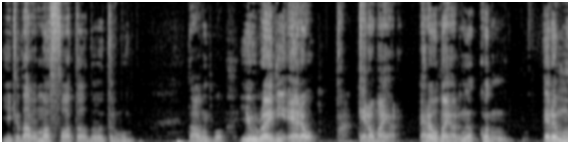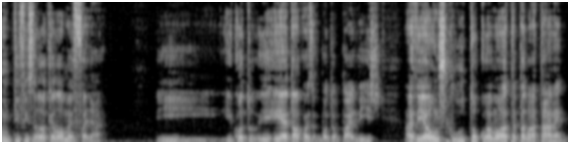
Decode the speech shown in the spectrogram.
e aquilo dava uma foto do outro mundo. Estava muito bom. E o Rainey era o, pá, era o maior. Era o maior. Não- quando- Era muito difícil aquele homem falhar. E, e, quanto- e- e é tal coisa como o teu pai diz: havia uns que lutam com a moto para lá estarem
